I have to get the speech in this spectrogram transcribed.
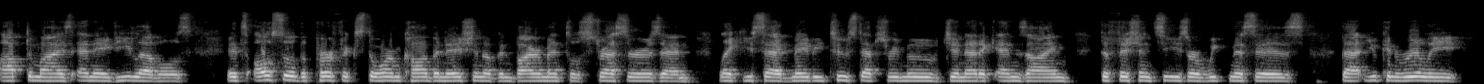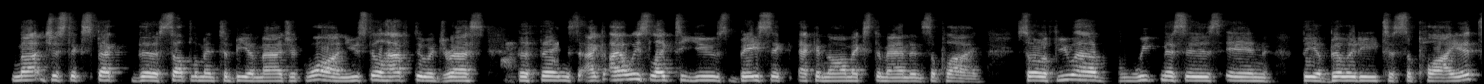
optimize NAD levels, it's also the perfect storm combination of environmental stressors and like you said maybe two steps removed genetic enzyme deficiencies or weaknesses that you can really not just expect the supplement to be a magic wand. You still have to address the things. I, I always like to use basic economics, demand, and supply. So if you have weaknesses in the ability to supply it,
